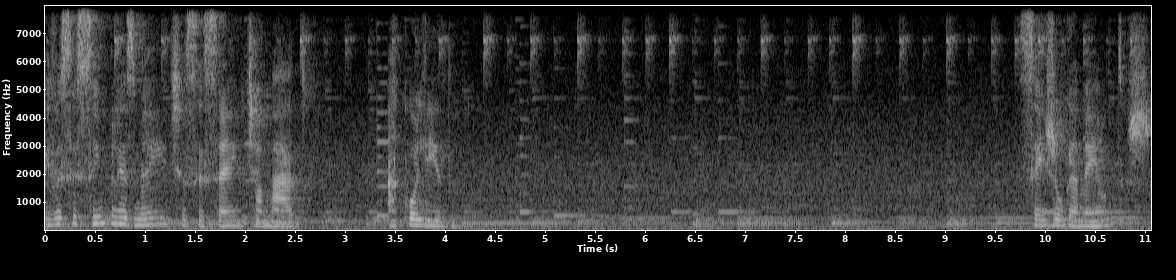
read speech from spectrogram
E você simplesmente se sente amado, acolhido. Sem julgamentos,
